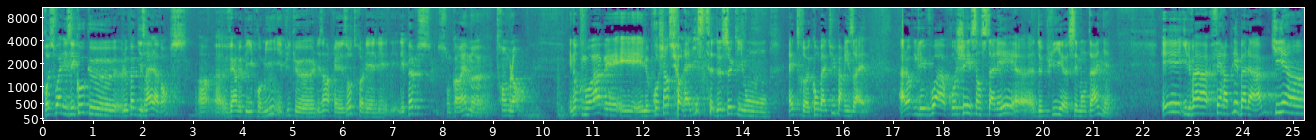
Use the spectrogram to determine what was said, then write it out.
reçoit les échos que le peuple d'Israël avance hein, euh, vers le pays promis et puis que les uns après les autres, les peuples sont quand même tremblants et donc Moab est, le prochain sur la liste de ceux qui vont être combattus par Israël. Alors il les voit approcher et s'installer depuis ces montagnes. Et il va faire appeler Balaam, qui est un,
